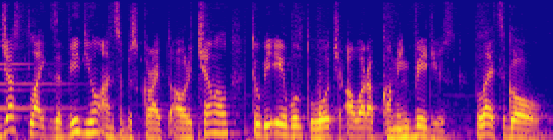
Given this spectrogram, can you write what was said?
Just like the video and subscribe to our channel to be able to watch our upcoming videos. Let's go!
